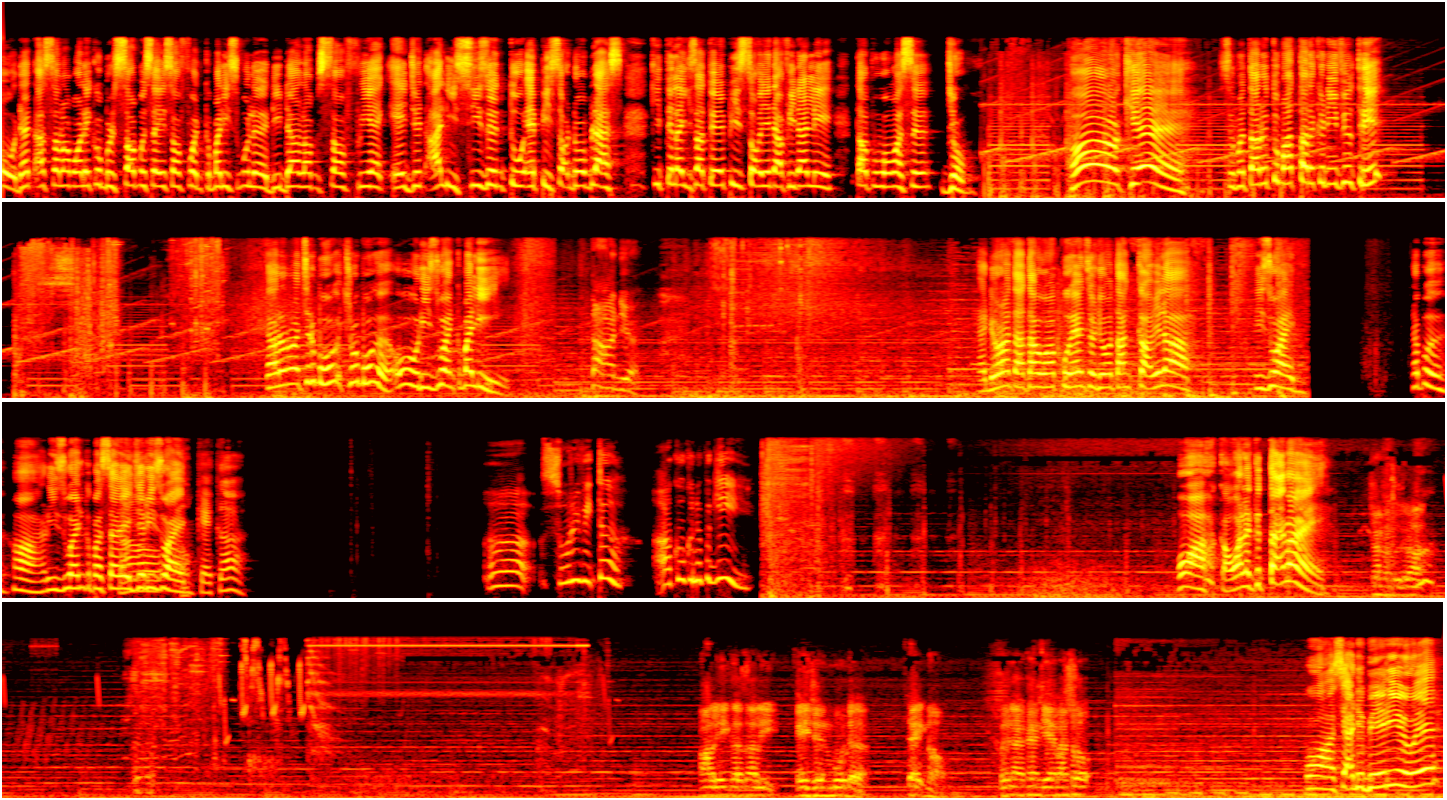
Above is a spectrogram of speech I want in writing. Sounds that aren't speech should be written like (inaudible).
Hello dan Assalamualaikum bersama saya Safwan. Kembali semula di dalam Soft React Agent Ali Season 2 episod 12 Kita lagi satu episod yang nak finale. Tanpa buang masa, jom. Okay Sementara tu Mata dah kena infiltrate. Dah ada orang ceroboh, ceroboh ke? Oh Rizwan kembali. Tahan dia. Nah, dia orang tak tahu apa kan So dia orang tangkap je lah. Rizwan Kenapa? Ha, Rizwan ke pasal Agent Rizwan? Okey ke? Uh, sorry Victor. Aku kena pergi. Wah, kawalan ketat bai. Jangan bergerak. Ali Ghazali, Agent Muda, Tekno. Benarkan dia masuk. Wah, asyik ada barrier eh.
